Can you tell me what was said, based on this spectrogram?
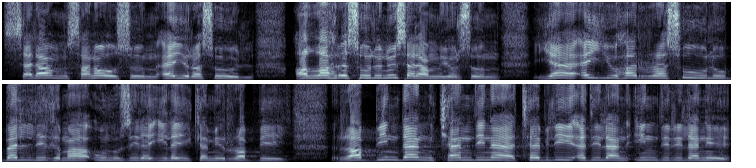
Selam sana olsun ey Resul. Allah Resulünü selamlıyorsun. Ya eyyuhar Resulü bellig ma unzile ileyke min rabbik. Rabbinden kendine tebliğ edilen, indirileni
